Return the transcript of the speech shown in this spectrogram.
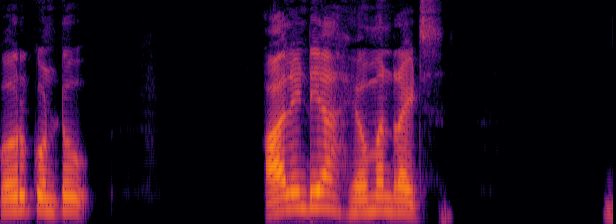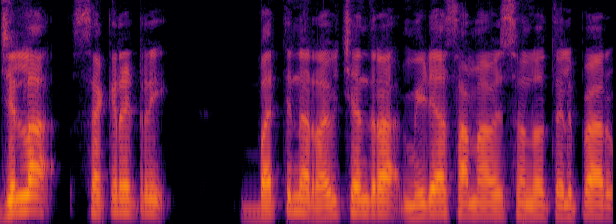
కోరుకుంటూ ఆల్ ఇండియా హ్యూమన్ రైట్స్ జిల్లా సెక్రటరీ బత్తిన రవిచంద్ర మీడియా సమావేశంలో తెలిపారు.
